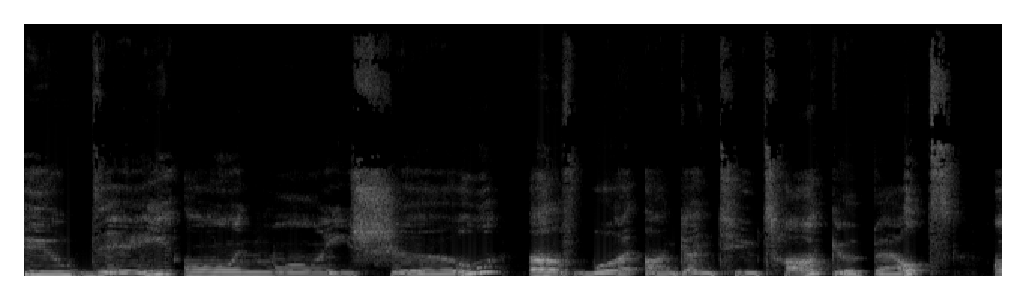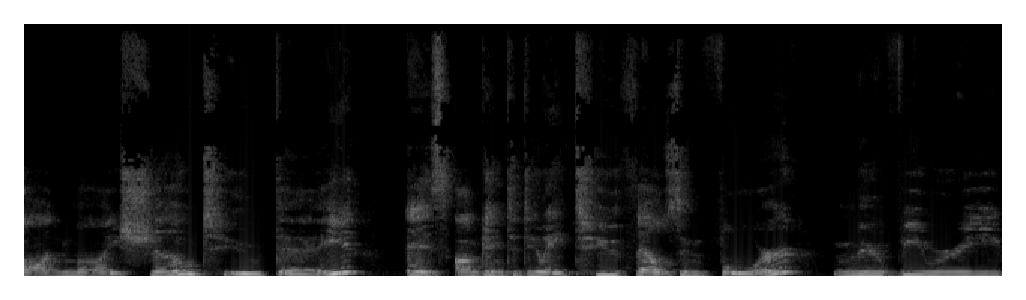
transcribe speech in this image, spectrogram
today on my show of what I'm going to talk about on my show today is I'm going to do a 2004 movie review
